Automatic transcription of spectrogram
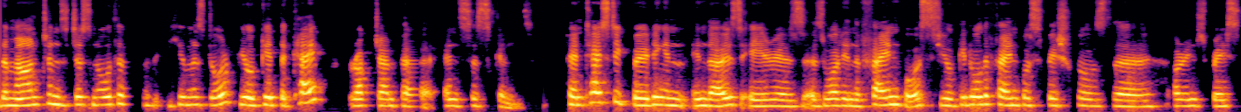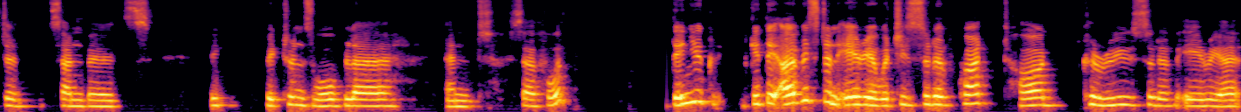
the mountains just north of Humansdorp, you'll get the Cape, rock jumper, and siskins fantastic birding in, in those areas as well in the fynbos. You'll get all the fynbos specials, the orange-breasted sunbirds, Victorin's warbler, and so forth. Then you get the Oviston area, which is sort of quite hard Karoo sort of area,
